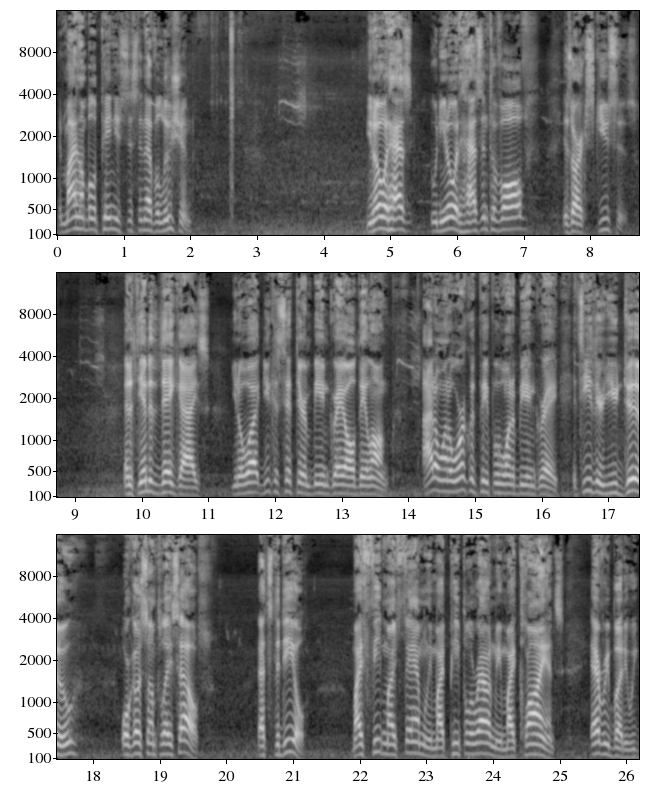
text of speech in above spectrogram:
in my humble opinion, it's just an evolution. You know what has you know what hasn't evolved is our excuses. And at the end of the day, guys, you know what? You can sit there and be in gray all day long. I don't want to work with people who want to be in gray. It's either you do or go someplace else. That's the deal. My feet, my family, my people around me, my clients, everybody. We,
